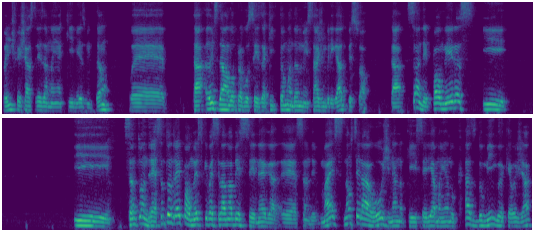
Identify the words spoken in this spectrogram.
para a gente fechar às três da manhã aqui mesmo, então. É... Tá, antes dar um alô para vocês aqui que estão mandando mensagem, obrigado, pessoal. Tá, Sander, Palmeiras e e Santo André. Santo André e Palmeiras que vai ser lá no ABC, né, é, Sander? Mas não será hoje, né? No, que seria amanhã, no caso, domingo, que é hoje já.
